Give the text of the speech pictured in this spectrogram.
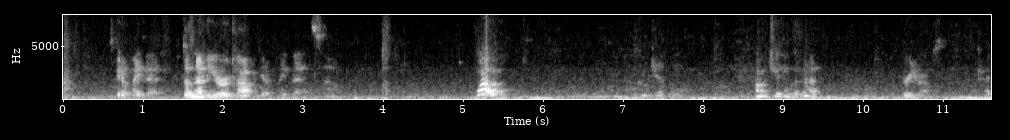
Let's get a pipette. If it doesn't have the Euro top, get a pipette. So Whoa, go gently. how much do you think of that? Three drops. Okay.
